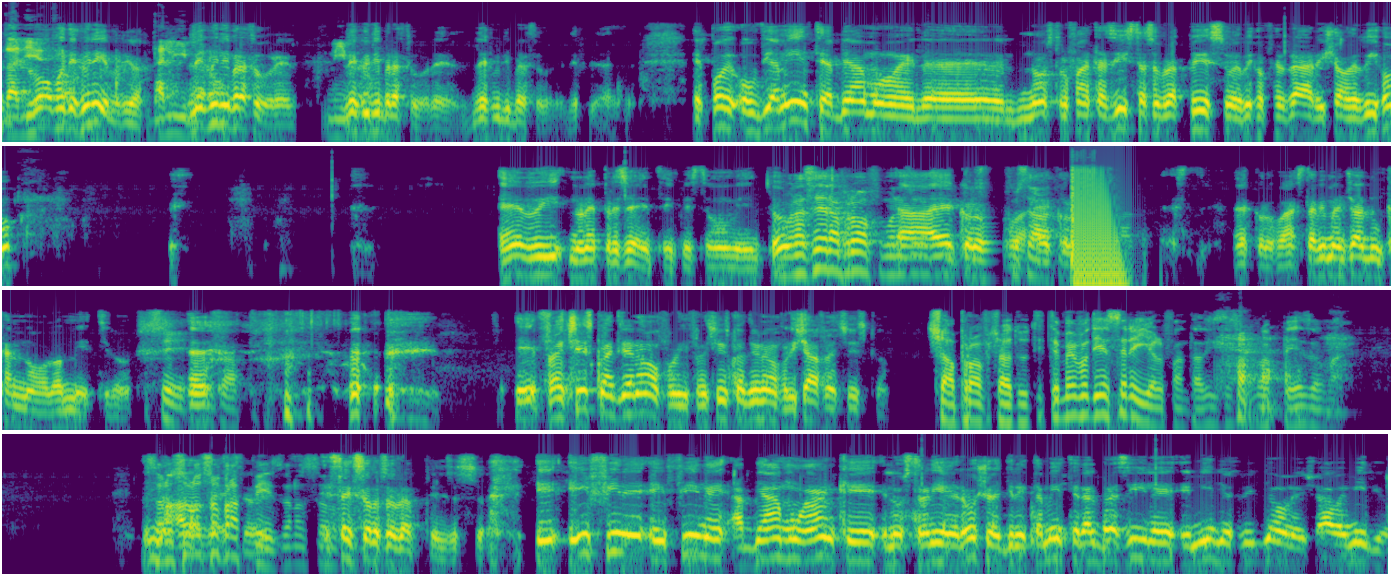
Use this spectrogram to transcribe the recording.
da l'uomo d'equilibrio, l'equilibratore, l'equilibratore, l'equilibratore. E poi ovviamente abbiamo il, il nostro fantasista sovrappeso Enrico Ferrari, ciao Enrico. Henry non è presente in questo momento. Buonasera prof, buonasera. Ah, eccolo qua, eccolo qua. Eccolo qua, stavi mangiando un cannolo, ammettilo. Sì, eh. esatto. e Francesco Adrianopoli, Francesco Adrianopoli, ciao Francesco. Ciao prof, ciao a tutti. Temevo di essere io il fantasista sovrappeso, ma... Sono No, solo vabbè, sovrappeso, non sono... Sei solo sovrappeso. E, e infine, e infine abbiamo anche lo straniero, cioè direttamente dal Brasile, Emilio Triglione. Ciao Emilio.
